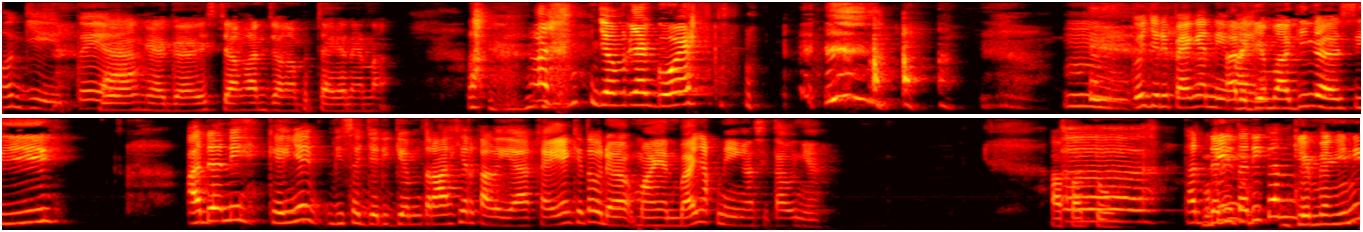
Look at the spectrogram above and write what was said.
Oh gitu ya. Bohong ya guys, jangan jangan percaya Nena. Jamnya gue. hmm, gue jadi pengen nih Ada main. game lagi nggak sih? Ada nih, kayaknya bisa jadi game terakhir kali ya. Kayaknya kita udah main banyak nih ngasih taunya. Apa tuh? Eh, tadi Mungkin dari tadi kan game yang ini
